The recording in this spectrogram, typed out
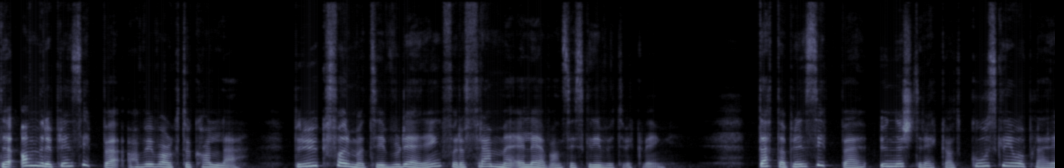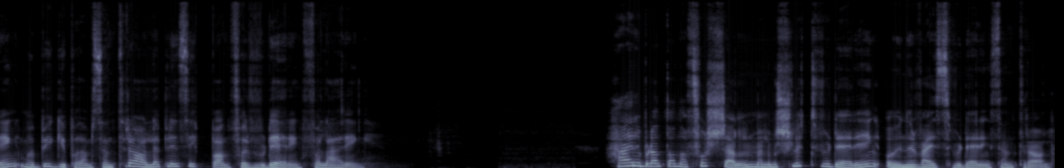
Det andre prinsippet har vi valgt å kalle Bruk formativ vurdering for å fremme elevenes skriveutvikling. Dette prinsippet understreker at god skriveopplæring må bygge på de sentrale prinsippene for vurdering for læring. Her er blant annet forskjellen mellom sluttvurdering og underveisvurdering sentral.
